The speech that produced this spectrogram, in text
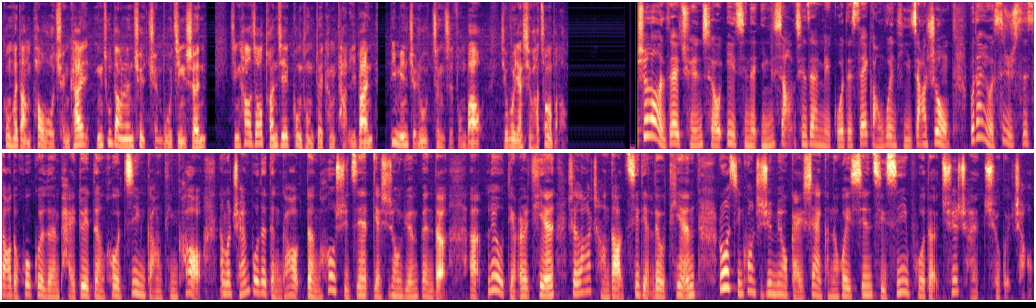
共和党炮火全开，民主党人却全部晋升，仅号召团结共同对抗塔利班，避免卷入政治风暴。结果杨启华综合报道。受到了在全球疫情的影响，现在美国的塞港问题加重，不但有四十四艘的货柜轮排队等候进港停靠，那么船舶的等靠等候时间也是从原本的呃六点二天是拉长到七点六天。如果情况持续没有改善，可能会掀起新一波的缺船缺轨潮。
